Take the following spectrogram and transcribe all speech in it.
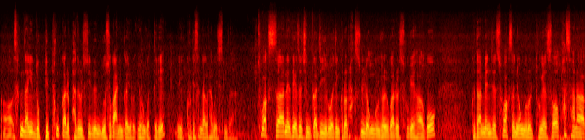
어, 상당히 높이 평가를 받을 수 있는 요소가 아닌가 이런, 것들이 그렇게 생각을 하고 있습니다. 송악산에 대해서 지금까지 이루어진 그런 학술 연구 결과를 소개하고 그다음에 이제 송악산 연구를 통해서 화산학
